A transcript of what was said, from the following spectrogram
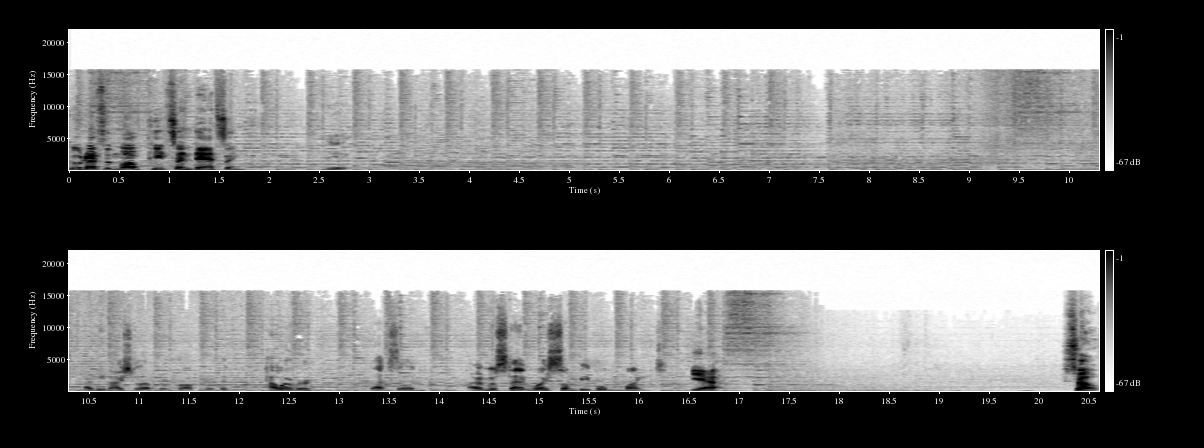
Who doesn't love pizza and dancing? Yeah. I mean, I still have no problem with it. However, that said, I understand why some people might. Yeah. So,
